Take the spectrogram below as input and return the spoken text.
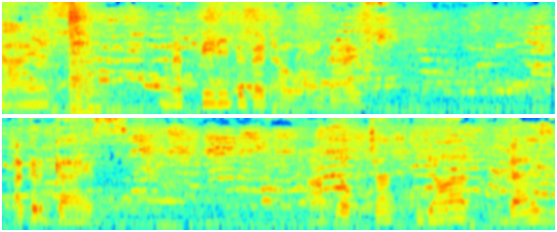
गाइस मैं पीढ़ी पे बैठा हुआ हूँ गाइस अगर गैस आप लोग चाहते यार गैस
